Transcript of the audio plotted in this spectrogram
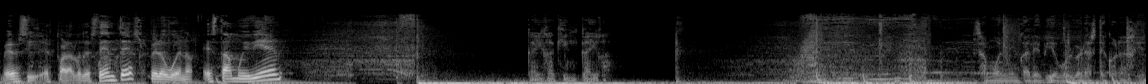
Pero sí, es para adolescentes, pero bueno, está muy bien. Caiga quien caiga. Samuel nunca debió volver a este colegio.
